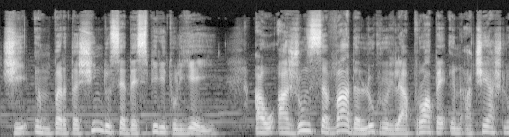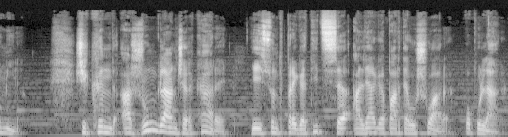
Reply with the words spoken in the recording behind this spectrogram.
și împărtășindu-se de spiritul ei, au ajuns să vadă lucrurile aproape în aceeași lumină. Și când ajung la încercare, ei sunt pregătiți să aleagă partea ușoară, populară.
